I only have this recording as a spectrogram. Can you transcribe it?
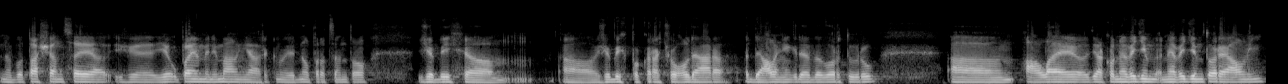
nebo ta šance je, že je úplně minimální, já řeknu 1%, že bych, um, že bych pokračoval dál, dál někde ve Vorturu, um, ale jako nevidím, nevidím to reálný.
